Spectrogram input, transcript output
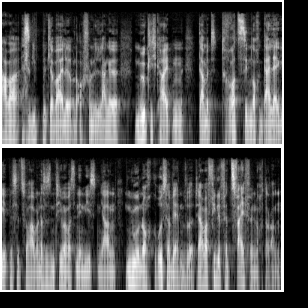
aber es gibt mittlerweile und auch schon lange Möglichkeiten, damit trotzdem noch geile Ergebnisse zu haben. Und das ist ein Thema, was in den nächsten Jahren nur noch größer werden wird. Ja, aber viele verzweifeln noch daran.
